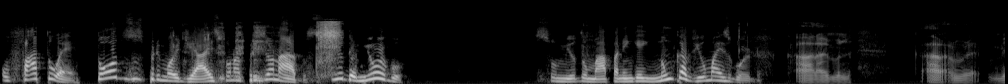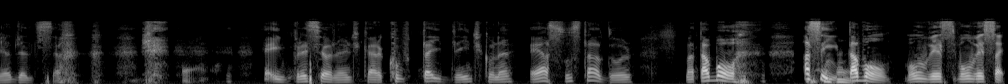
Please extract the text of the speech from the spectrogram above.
o fato é, todos os primordiais foram aprisionados. E o Demiurgo sumiu do mapa, ninguém nunca viu mais gordo. Caralho, mano. Caramba, meu Deus do céu. É. É impressionante, cara, como tá idêntico, né? É assustador. Mas tá bom. Assim, uhum. tá bom. Vamos ver se vamos ver se sai.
